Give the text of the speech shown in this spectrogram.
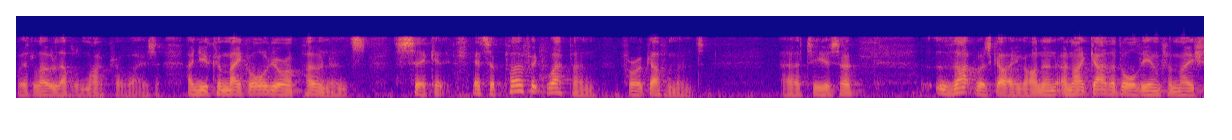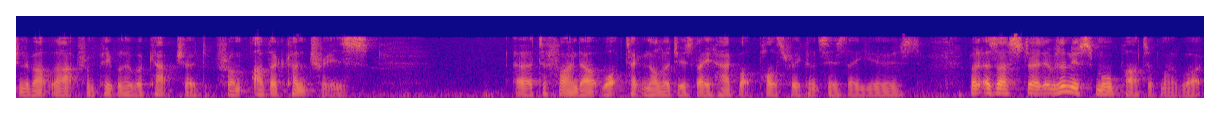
with low level microwaves. And you can make all your opponents sick. It, it's a perfect weapon for a government uh, to use. So that was going on, and, and I gathered all the information about that from people who were captured from other countries. Uh, to find out what technologies they had, what pulse frequencies they used. But as I said, it was only a small part of my work.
